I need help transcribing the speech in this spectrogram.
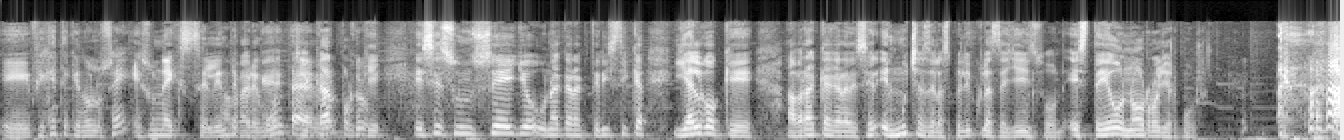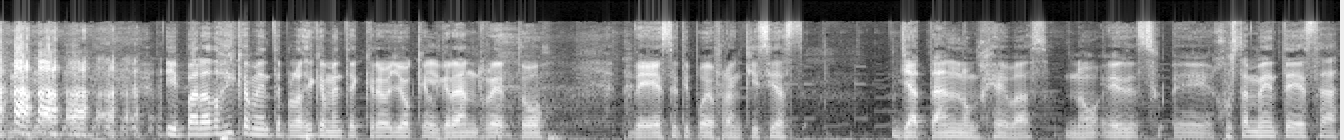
Eh, fíjate que no lo sé, es una excelente Habrá que pregunta. checar porque ese es un sello, una característica y algo que habrá que agradecer en muchas de las películas de James Bond, esté o no Roger Moore. Y paradójicamente, paradójicamente creo yo que el gran reto de este tipo de franquicias ya tan longevas, ¿no? Es eh, justamente esa,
